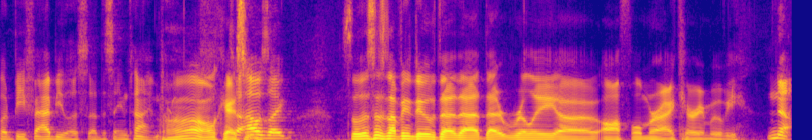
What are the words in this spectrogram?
but be fabulous at the same time. oh, okay. So, So, I was like, so this has nothing to do with that that, that really uh, awful Mariah Carey movie. no,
